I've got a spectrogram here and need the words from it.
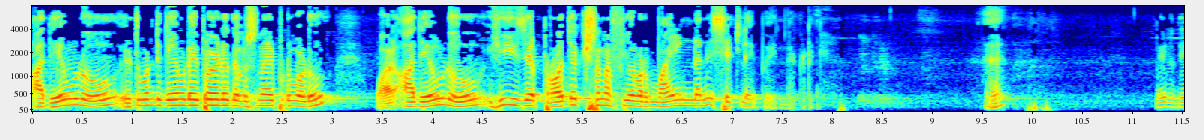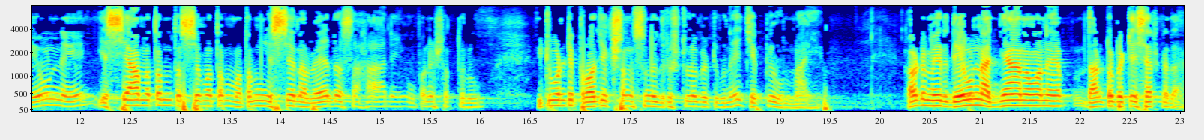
ఆ దేవుడు ఎటువంటి దేవుడైపోయాడో తెలుసిన ఇప్పుడు వాడు? ఆ దేవుడు he is a projection of your mind అని సెటిల్ అయిపోయింది అక్కడికి. మీరు దేవుణ్ణి యస్యామతం తస్యమతం మతం మతం యస్య నవేద వేద సహా అని ఉపనిషత్తులు ఇటువంటి ప్రాజెక్షన్స్ని దృష్టిలో పెట్టుకునే చెప్పి ఉన్నాయి. కాబట్టి మీరు దేవుణ్ణి అజ్ఞానం అనే దాంట్లో పెట్టేశారు కదా.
